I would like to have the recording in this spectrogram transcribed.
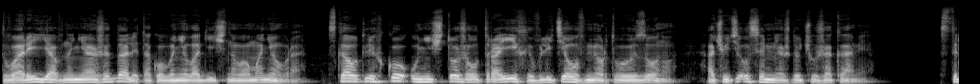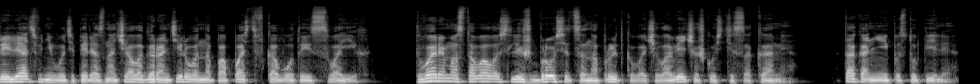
Твари явно не ожидали такого нелогичного маневра. Скаут легко уничтожил троих и влетел в мертвую зону. Очутился между чужаками. Стрелять в него теперь означало гарантированно попасть в кого-то из своих. Тварям оставалось лишь броситься на прыткого человечешку с тесаками. Так они и поступили.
